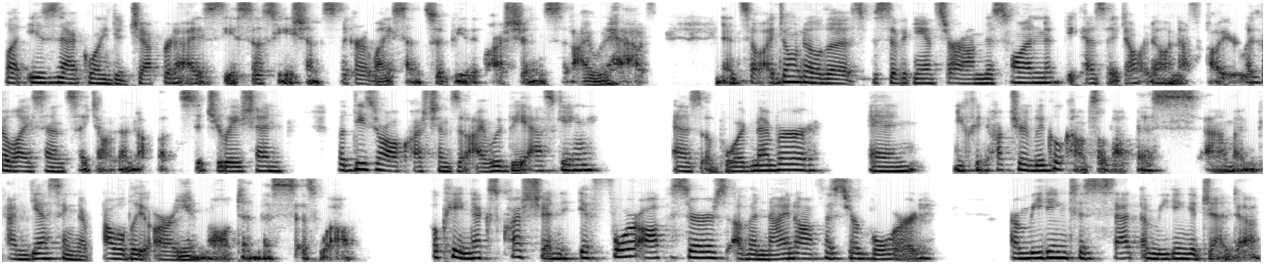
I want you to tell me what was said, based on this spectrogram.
but is that going to jeopardize the association's liquor license would be the questions that I would have. And so I don't know the specific answer on this one because I don't know enough about your liquor license. I don't know enough about the situation, but these are all questions that I would be asking as a board member. And you can talk to your legal counsel about this. Um, I'm, I'm guessing they're probably already involved in this as well. Okay, next question. If four officers of a nine officer board are meeting to set a meeting agenda,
